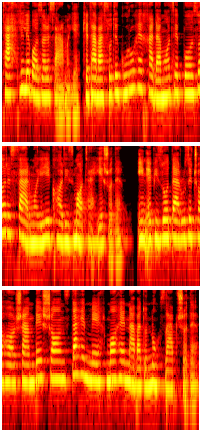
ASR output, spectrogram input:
تحلیل بازار سرمایه که توسط گروه خدمات بازار سرمایه کاریزما تهیه شده. این اپیزود در روز چهارشنبه 16 مهر ماه 99 ضبط شده.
